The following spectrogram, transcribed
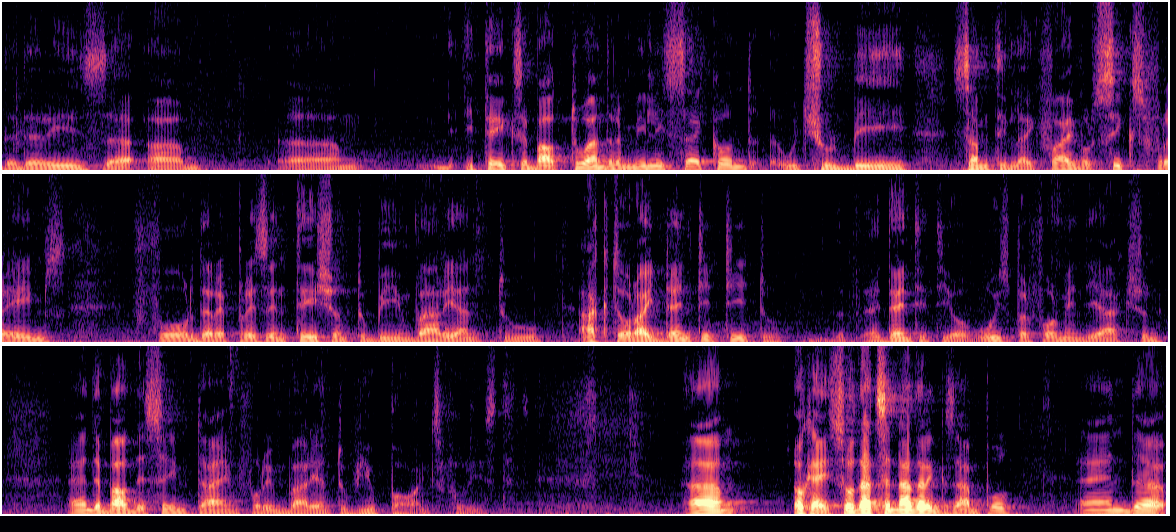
that there is uh, um, um, it takes about 200 milliseconds, which should be something like five or six frames for the representation to be invariant to actor identity, to the identity of who is performing the action, and about the same time for invariant to viewpoints, for instance. Um, okay, so that's another example. And uh,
